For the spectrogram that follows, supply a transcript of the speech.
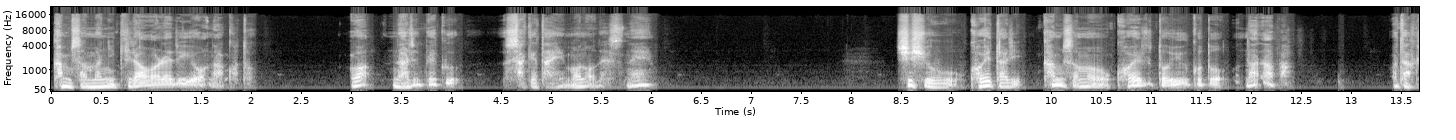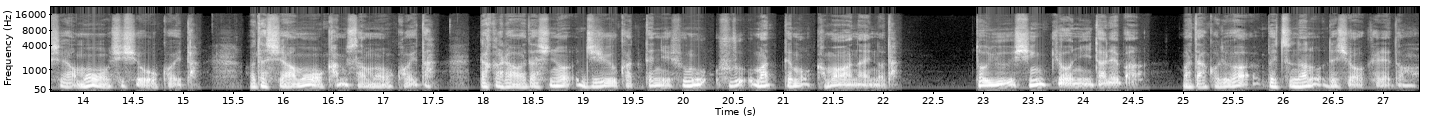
神様に嫌われるようなことはなるべく避けたいものですね。師匠を超えたり神様を超えるということならば私はもう師匠を超えた。私はもう神様を超えた。だから私の自由勝手に踏む振る舞っても構わないのだ。という心境に至ればまたこれは別なのでしょうけれども。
